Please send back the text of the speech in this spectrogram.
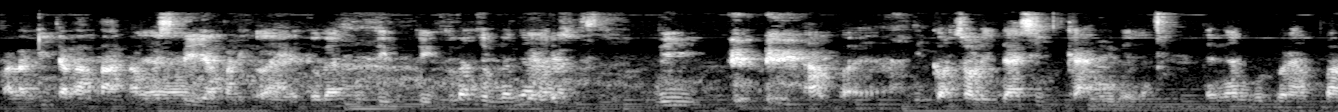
Apalagi catatan ya, yang paling lah, baik. itu kan bukti-bukti itu kan sebenarnya Ya, harus di apa ya dikonsolidasikan gitu ya dengan beberapa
